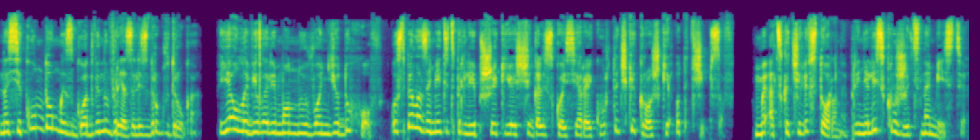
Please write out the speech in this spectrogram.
На секунду мы с Годвин врезались друг в друга. Я уловила лимонную вонь ее духов, успела заметить прилипшие к ее щегольской серой курточке крошки от чипсов. Мы отскочили в стороны, принялись кружить на месте.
